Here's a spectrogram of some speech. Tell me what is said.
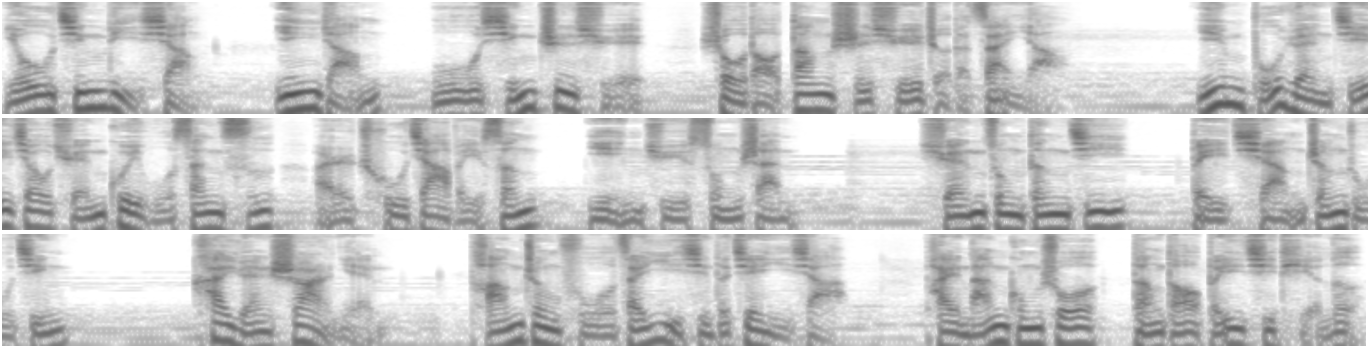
游经历象、阴阳、五行之学，受到当时学者的赞扬。因不愿结交权贵武三思而出家为僧，隐居嵩山。玄宗登基，被强征入京。开元十二年，唐政府在义行的建议下。派南宫说等到北起铁勒，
